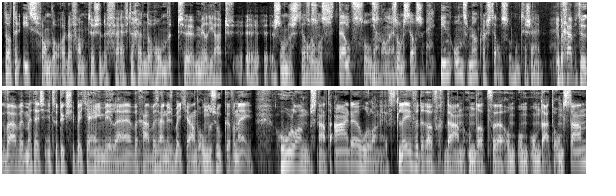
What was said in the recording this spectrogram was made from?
dat er iets van de orde van tussen de 50 en de 100 uh, miljard uh, zonnestelsels, zonnestelsels, in, ja, zonnestelsels in ons melkwegstelsel moeten zijn. Je begrijpt natuurlijk waar we met deze introductie een beetje heen willen. Hè? We, gaan, we zijn dus een beetje aan het onderzoeken van hey, hoe lang bestaat de aarde? Hoe lang heeft het leven erover gedaan om, dat, uh, om, om, om daar te ontstaan?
